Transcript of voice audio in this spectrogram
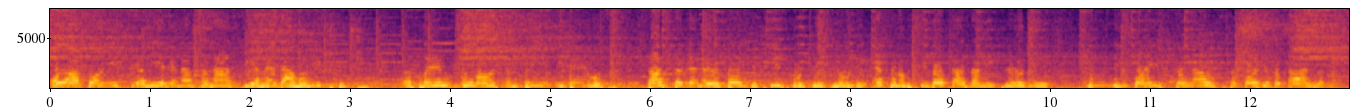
Ova koalicija Mir je naša nacija, ne damo Nikšić, plen 083 i Demos sastavljena je od politički iskusnih ljudi, ekonomski dokazanih ljudi, ljudi koji su u nauci također dokazali.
